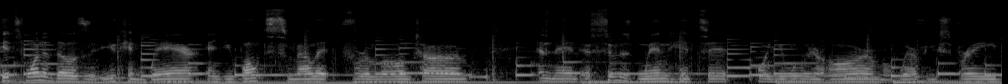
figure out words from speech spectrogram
it's one of those that you can wear and you won't smell it for a long time. And then as soon as wind hits it, or you move your arm, or wherever you sprayed,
